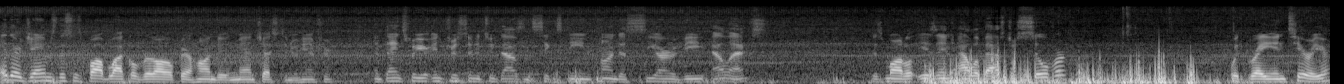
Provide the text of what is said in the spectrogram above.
Hey there, James. This is Bob Black over at Auto Fair Honda in Manchester, New Hampshire. And thanks for your interest in the 2016 Honda CRV LX. This model is in alabaster silver with gray interior.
